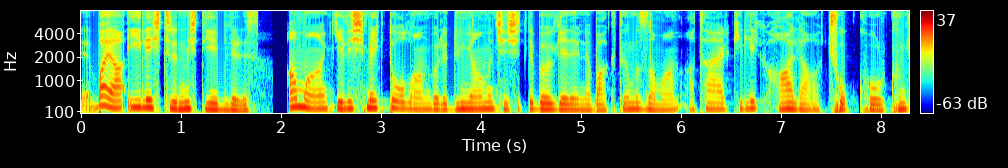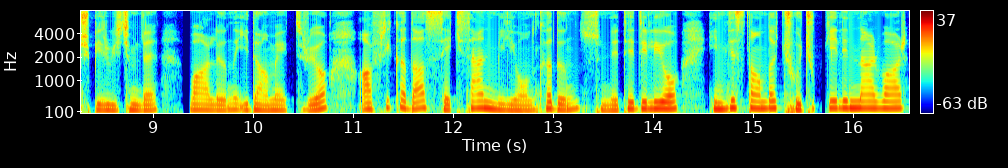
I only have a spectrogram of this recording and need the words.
e, bayağı iyileştirilmiş diyebiliriz. Ama gelişmekte olan böyle dünyanın çeşitli bölgelerine baktığımız zaman ataerkillik hala çok korkunç bir biçimde varlığını idame ettiriyor. Afrika'da 80 milyon kadın sünnet ediliyor. Hindistan'da çocuk gelinler var.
